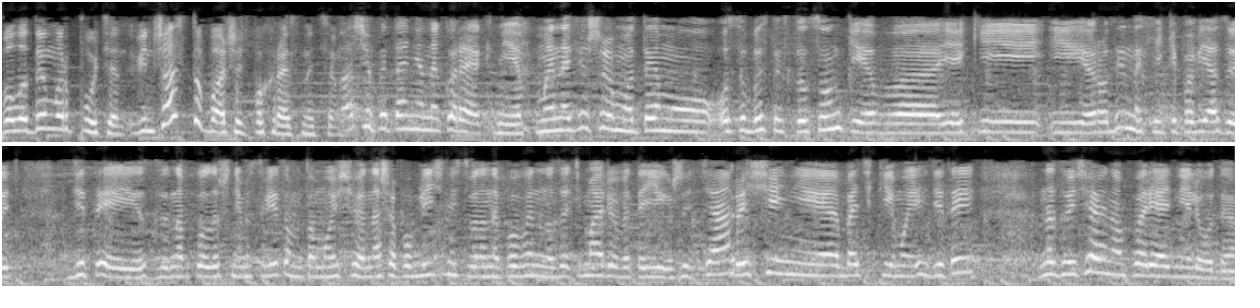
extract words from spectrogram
Володимир Путін. Він часто бачить похресницю? Ваші питання некоректні. Ми не фішуємо тему особистих стосунків, е, які і родинних, які пов'язують дітей з навколишнім світом, тому що наша публічність вона не повинна затьмарювати їх життя. Хрещені батьки моїх дітей надзвичайно порядні люди.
